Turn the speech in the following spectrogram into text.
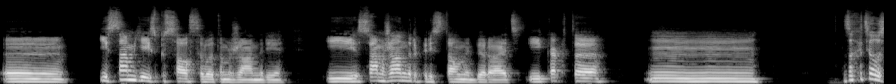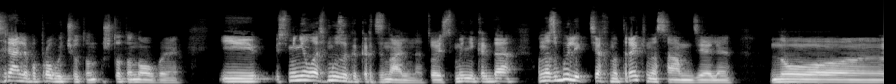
э, и сам я исписался в этом жанре, и сам жанр перестал набирать, и как-то захотелось реально попробовать что-то что новое. И сменилась музыка кардинально. То есть мы никогда... У нас были технотреки на самом деле, но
